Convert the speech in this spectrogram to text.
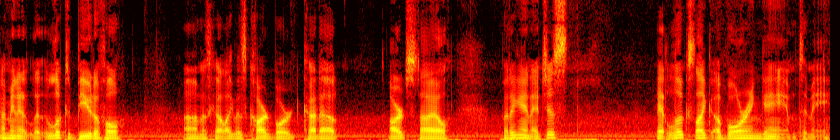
I mean, it, it looks beautiful. Um, it's got like this cardboard cutout art style, but again, it just it looks like a boring game to me.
